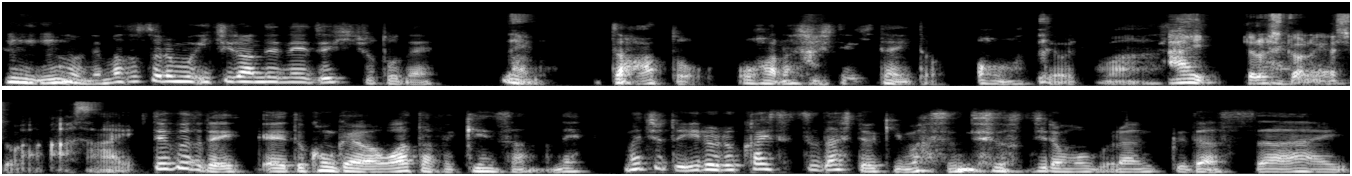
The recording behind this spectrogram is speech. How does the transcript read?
うんうん。なので、またそれも一覧でね、ぜひちょっとね、ねざーっとお話ししていきたいと思っております。はい。よろしくお願いします。はい。ということで、えっ、と、今回は渡部健さんのね、まあ、ちょっといろいろ解説出しておきますんで、そちらもご覧ください。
